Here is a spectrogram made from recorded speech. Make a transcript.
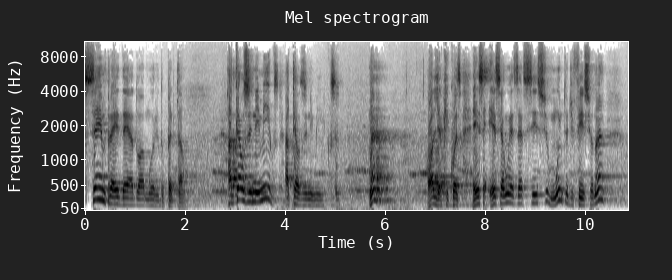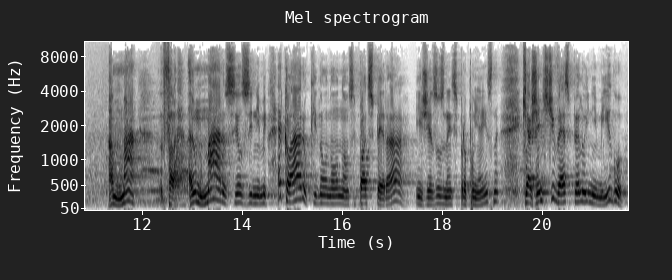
Sempre a ideia do amor e do perdão. Até os inimigos, até os inimigos. Né? Olha que coisa. Esse, esse é um exercício muito difícil, né? Amar fala, amar os seus inimigos. É claro que não, não, não se pode esperar, e Jesus nem se propunha isso, né? que a gente tivesse pelo inimigo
